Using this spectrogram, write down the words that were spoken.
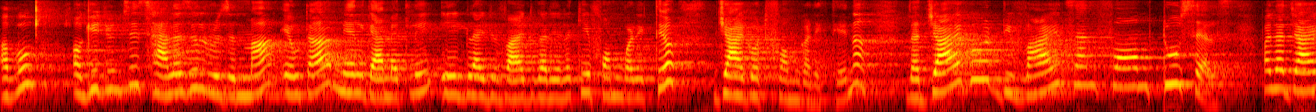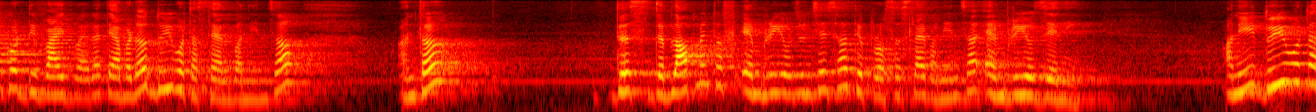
अब अघि जुन चाहिँ छ्यालाजिल रिजनमा एउटा मेल ग्यामेटले एगलाई डिभाइड गरेर के फर्म गरेको थियो? जायगोट फर्म गरेको थियो होइन? The zygote divides and form two cells. पहिला जायगोट डिभाइड भएर त्यहाँबाट दुईवटा सेल बनिन्छ। अन्त दिस डेभलपमेन्ट अफ एम्ब्रियो जुन चाहिँ छ त्यो प्रोसेसलाई भनिन्छ एम्ब्रियोजेनी। अनि दुईवटा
